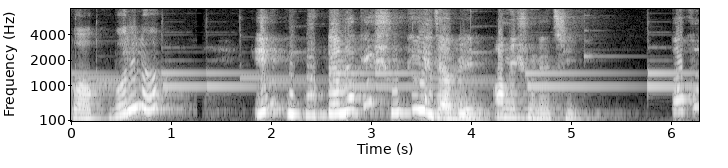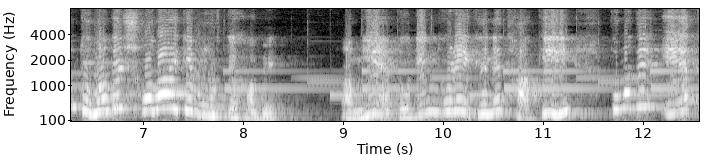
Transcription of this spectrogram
বক বলল এই পুকুরটা নাকি শুকিয়ে যাবে আমি শুনেছি। তখন তোমাদের সবাইকে মরতে হবে। আমি এতদিন ধরে এখানে থাকি তোমাদের এত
